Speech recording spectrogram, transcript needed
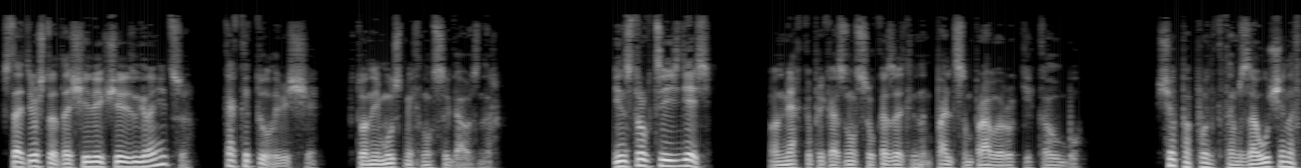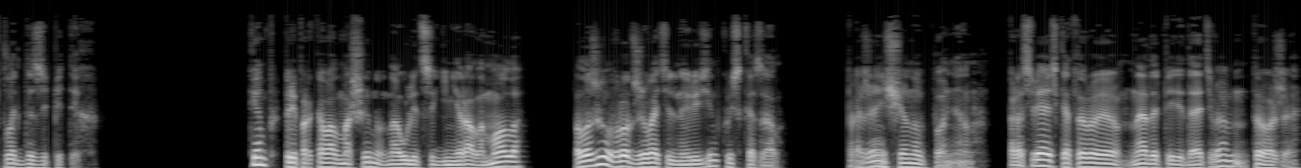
Кстати, вы что, тащили их через границу? Как и туловище. В тон ему усмехнулся Гаузнер. — Инструкции здесь, он мягко прикоснулся указательным пальцем правой руки к колбу. Все по пунктам заучено вплоть до запятых. Кэмп припарковал машину на улице генерала Мола, положил в рот жевательную резинку и сказал. — Про женщину понял. Про связь, которую надо передать вам, тоже.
